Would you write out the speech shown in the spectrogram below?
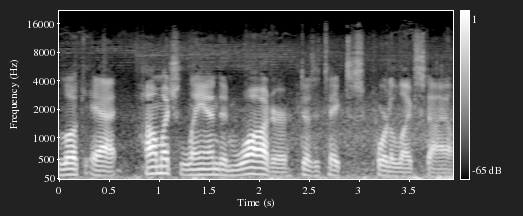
look at how much land and water does it take to support a lifestyle.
